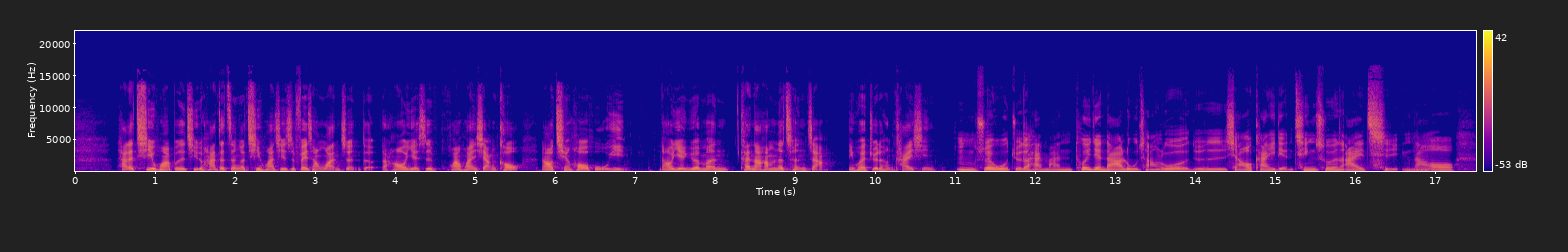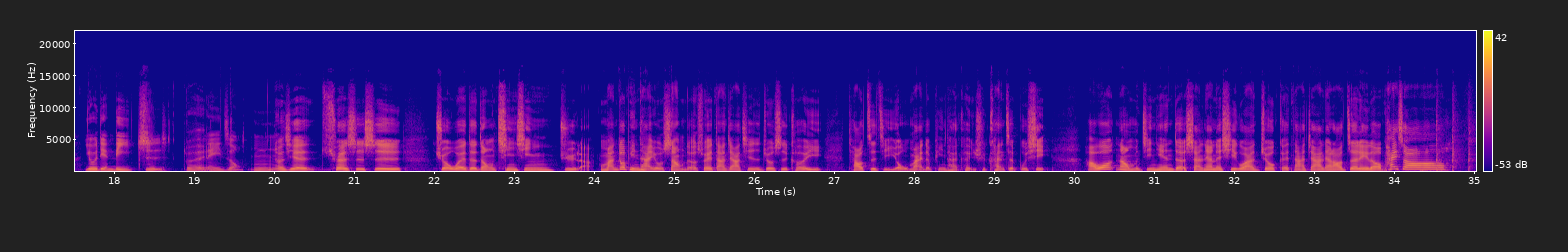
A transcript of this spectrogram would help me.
他的气化不是企图，他的整个气化其实是非常完整的，然后也是环环相扣，然后前后呼应，然后演员们看到他们的成长，你会觉得很开心。嗯，所以我觉得还蛮推荐大家入场，如果就是想要看一点青春爱情，嗯、然后有点励志的那一种，嗯，而且确实是久违的那种清新剧啦，蛮多平台有上的，所以大家其实就是可以挑自己有买的平台可以去看这部戏。好哦，那我们今天的闪亮的西瓜就给大家聊到这里喽，拍手。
